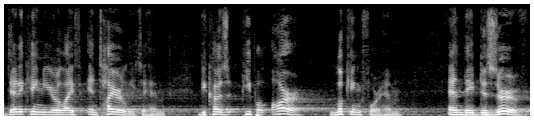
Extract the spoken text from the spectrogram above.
dedicating your life entirely to Him, because people are looking for Him and they deserve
